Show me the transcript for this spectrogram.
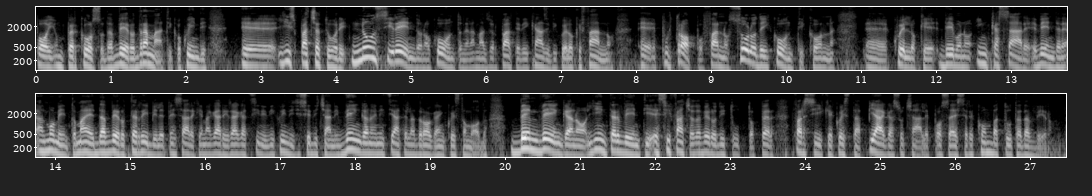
poi un percorso davvero drammatico, quindi eh, gli spacciatori non si rendono conto nella maggior parte dei casi di quello che fanno, eh, purtroppo fanno solo dei conti con eh, quello che devono incassare e vendere al momento, ma è davvero terribile pensare che magari ragazzini di 15-16 anni vengano iniziate la droga in questo modo. Benvengano gli interventi e si faccia davvero di tutto per far sì che questa piaga sociale possa essere combattuta davvero.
